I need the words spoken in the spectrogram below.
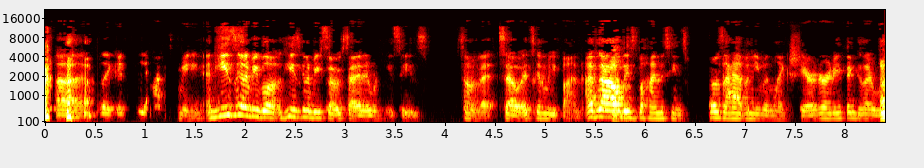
Uh, like he asked me, and he's gonna be blown, he's gonna be so excited when he sees some of it. So it's gonna be fun. I've got all these behind the scenes photos I haven't even like shared or anything because I really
